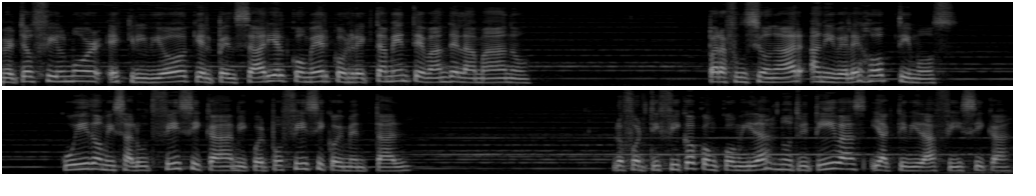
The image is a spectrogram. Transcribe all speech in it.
Myrtle Fillmore escribió que el pensar y el comer correctamente van de la mano. Para funcionar a niveles óptimos, cuido mi salud física, mi cuerpo físico y mental. Lo fortifico con comidas nutritivas y actividad física.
